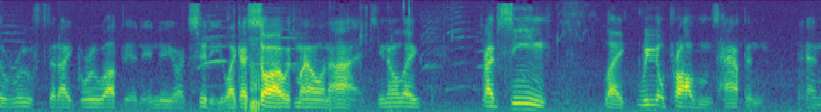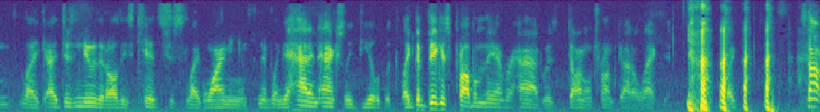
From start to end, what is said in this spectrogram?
the roof that I grew up in in New York City. Like, I saw it with my own eyes. You know, like I've seen like real problems happen like I just knew that all these kids just like whining and sniveling. They hadn't actually dealt with like the biggest problem they ever had was Donald Trump got elected. Like it's not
